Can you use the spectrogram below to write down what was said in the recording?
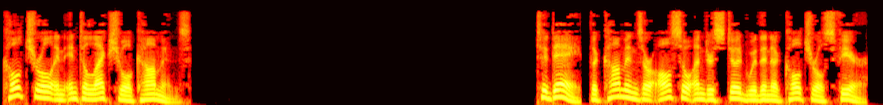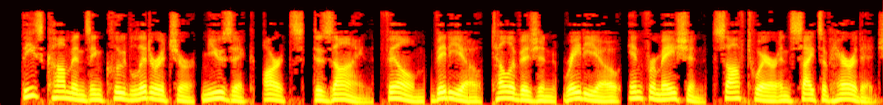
Cultural and intellectual commons Today, the commons are also understood within a cultural sphere. These commons include literature, music, arts, design, film, video, television, radio, information, software and sites of heritage.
